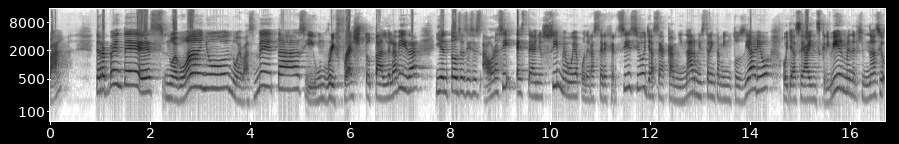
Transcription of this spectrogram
¿va? De repente es nuevo año, nuevas metas y un refresh total de la vida y entonces dices, ahora sí, este año sí me voy a poner a hacer ejercicio, ya sea caminar mis 30 minutos diario o ya sea inscribirme en el gimnasio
